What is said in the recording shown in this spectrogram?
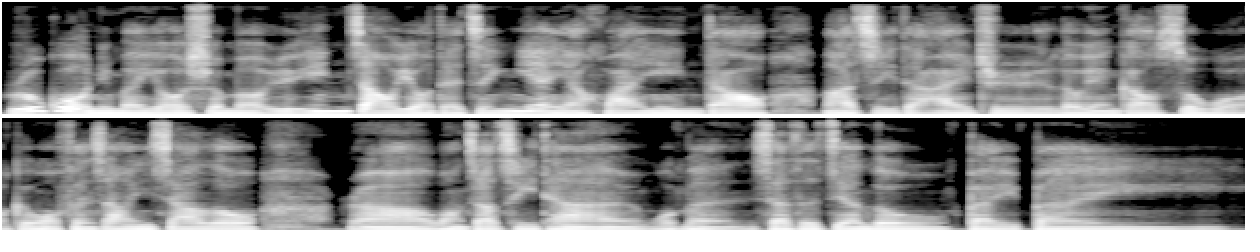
如果你们有什么语音交友的经验，也欢迎到马基的 IG 留言告诉我，跟我分享一下喽。啊，网交奇谈，我们下次见喽，拜拜。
